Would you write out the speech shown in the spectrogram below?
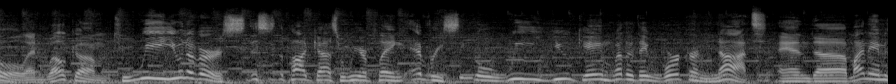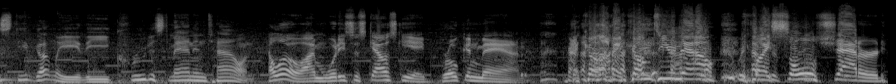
people, and welcome to Wii Universe. This is the podcast where we are playing every single Wii U game, whether they work or not. And uh, my name is Steve Gutley, the crudest man in town. Hello, I'm Woody Siskowski, a broken man. I come, I come to you now with my soul shattered.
